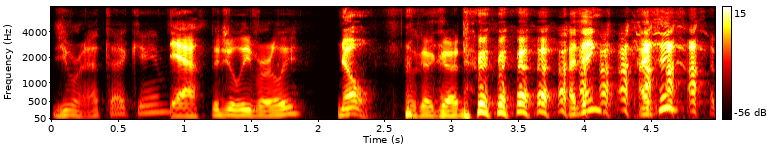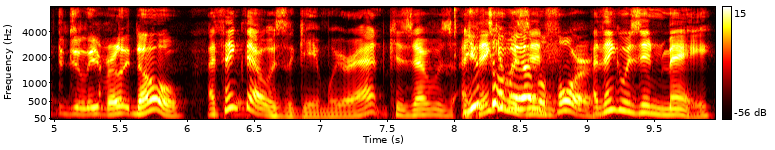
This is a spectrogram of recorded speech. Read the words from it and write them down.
You were at that game? Yeah. Did you leave early? No. Okay, good. I think I think Did you leave early? No. I think that was the game we were at because that was. I You've think told it me that in, before. I think it was in May.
